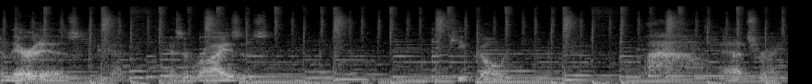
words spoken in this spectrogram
And there it is, as it rises. Keep going. Wow, that's right.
